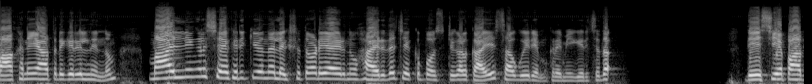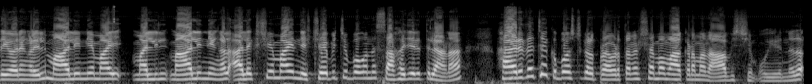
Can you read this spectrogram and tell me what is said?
വാഹനയാത്രികരിൽ നിന്നും മാലിന്യങ്ങൾ ശേഖരിക്കുമെന്ന ലക്ഷ്യത്തോടെയായിരുന്നു ഹരിത ചെക്ക് പോസ്റ്റുകൾക്കായി സൗകര്യം ക്രമീകരിച്ചത്. ദേശീയപാതയോരങ്ങളിൽ മാലിന്യമായി മാലിന്യങ്ങൾ അലക്ഷ്യമായി നിക്ഷേപിച്ചു പോകുന്ന സാഹചര്യത്തിലാണ് ഹരിത ചെക്ക് പോസ്റ്റുകൾ പ്രവർത്തനക്ഷമമാക്കണമെന്ന ആവശ്യം ഉയരുന്നത്.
